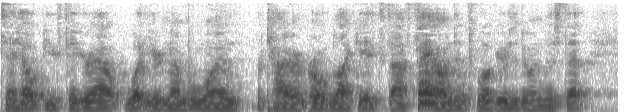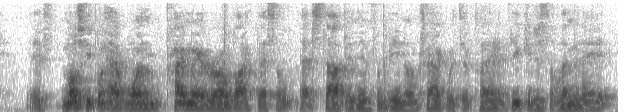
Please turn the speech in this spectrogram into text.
to help you figure out what your number one retirement roadblock is. Because I found in 12 years of doing this that if most people have one primary roadblock that's a, that's stopping them from being on track with their plan, if you can just eliminate it,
